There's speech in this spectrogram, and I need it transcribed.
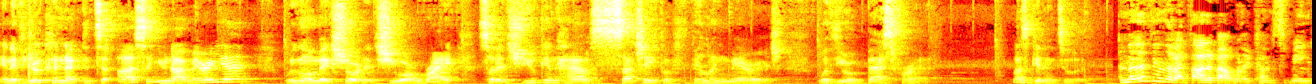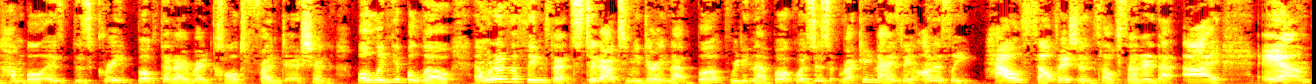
And if you're connected to us and you're not married yet, we're to make sure that you are right so that you can have such a fulfilling marriage with your best friend. Let's get into it. Another thing that I thought about when it comes to being humble is this great book that I read called Friendish, and we'll link it below. And one of the things that stood out to me during that book, reading that book, was just recognizing honestly how selfish and self centered that I am.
